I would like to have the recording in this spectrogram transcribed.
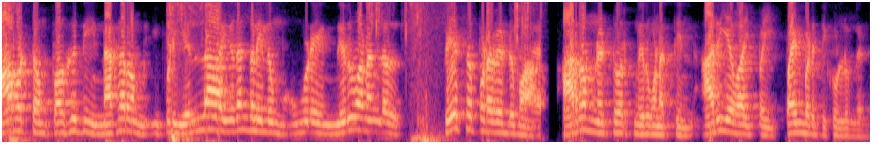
மாவட்டம் பகுதி நகரம் இப்படி எல்லா இடங்களிலும் உங்களுடைய நிறுவனங்கள் பேசப்பட வேண்டுமா? அறம் நெட்வொர்க் நிறுவனத்தின் அரிய வாய்ப்பை பயன்படுத்திக் கொள்ளுங்கள்.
